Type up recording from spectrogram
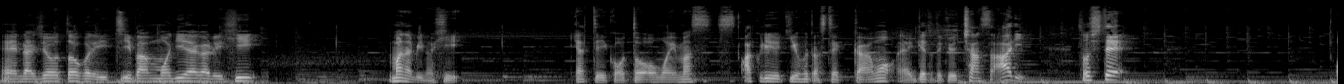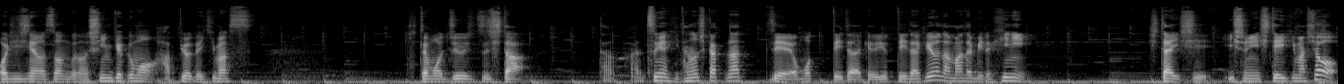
えー、ラジオトークで一番盛り上がる日、学びの日、やっていこうと思います。アクリルキーホルダーステッカーも、えー、ゲットできるチャンスあり、そして、オリジナルソングの新曲も発表できます。とても充実した、次の日楽しかったなって思っていただける、言っていただけるような学びの日にしたいし、一緒にしていきましょ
